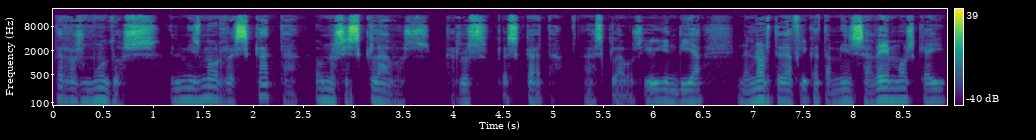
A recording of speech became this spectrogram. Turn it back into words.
perros mudos. Él mismo rescata a unos esclavos. Carlos rescata a esclavos. Y hoy en día en el norte de África también sabemos que hay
